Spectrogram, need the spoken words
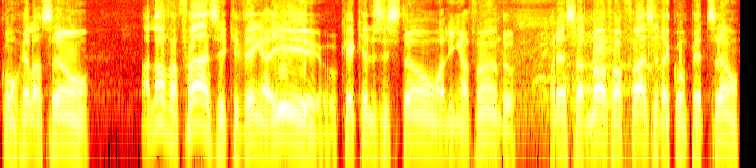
com relação a nova fase que vem aí, o que é que eles estão alinhavando para essa nova fase da competição?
